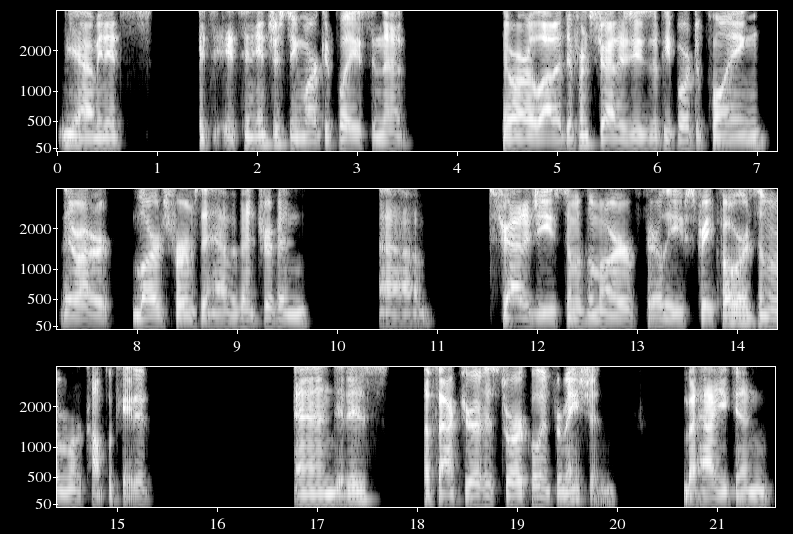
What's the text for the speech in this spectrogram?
yeah, I mean, it's, it's, it's an interesting marketplace in that there are a lot of different strategies that people are deploying. There are large firms that have event driven uh, strategies. Some of them are fairly straightforward, some of them are complicated. And it is a factor of historical information about how you can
